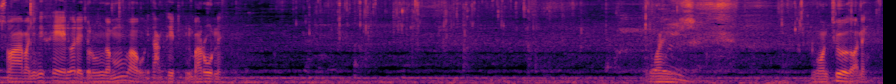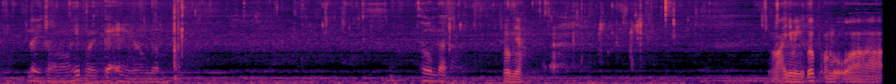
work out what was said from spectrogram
Xoa vào những cái khe nữa để cho nó ngấm vào cái tảng thịt baron này. Quay. Ngon chưa bạn này? Để cho nó hết vào cái kẽ này cho nó ngấm. Thơm thật. Thơm nhỉ? Anh em mình ướp khoảng độ ờ,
